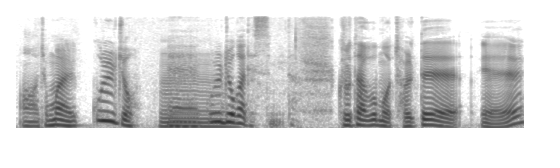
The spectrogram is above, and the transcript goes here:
어 정말 꿀조, 음. 예, 꿀조가 됐습니다. 그렇다고 뭐 절대 예.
